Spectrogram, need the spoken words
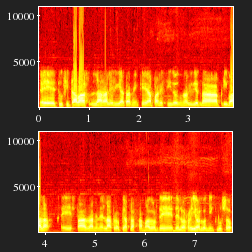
Eh, tú citabas la galería también que ha aparecido en una vivienda privada, eh, está también en la propia Plaza Amador de los Ríos, donde incluso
